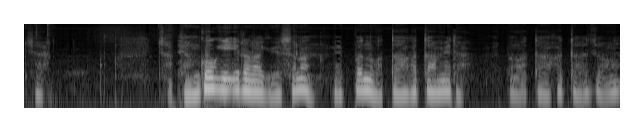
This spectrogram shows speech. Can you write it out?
자, 자 변곡이 일어나기 위해서는 몇 번 왔다 갔다 합니다. 몇 번 왔다 갔다 하죠.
